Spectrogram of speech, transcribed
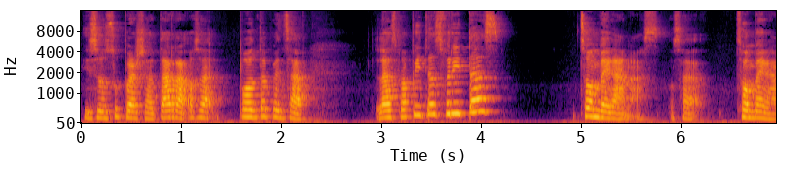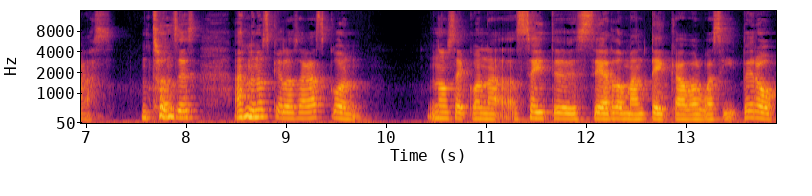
y son súper chatarra. O sea, ponte a pensar, las papitas fritas son veganas, o sea, son veganas. Entonces, a menos que los hagas con, no sé, con aceite de cerdo, manteca o algo así, pero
